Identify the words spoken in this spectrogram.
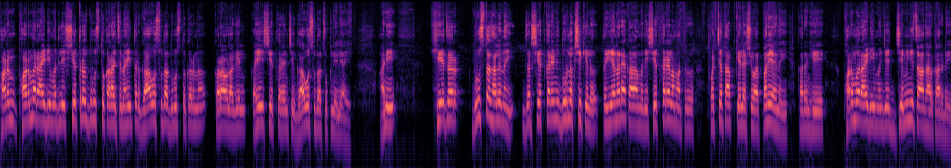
फॉर्म फॉर्मर आय डीमधले क्षेत्र दुरुस्त करायचं नाही तर गावंसुद्धा दुरुस्त करणं करावं लागेल. काही शेतकऱ्यांचे गावंसुद्धा चुकलेले आहेत. आणि हे जर दुरुस्त झालं नाही जर शेतकऱ्यांनी दुर्लक्ष केलं तर येणाऱ्या काळामध्ये शेतकऱ्याला मात्र पश्चाताप केल्याशिवाय पर्याय नाही. कारण हे फार्मर आय डी म्हणजे जमिनीचा आधार कार्ड आहे.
